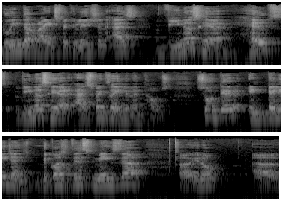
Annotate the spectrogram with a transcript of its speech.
doing the right speculation as venus here helps venus here aspects the 11th house. So their intelligence because this makes the uh, you know uh,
